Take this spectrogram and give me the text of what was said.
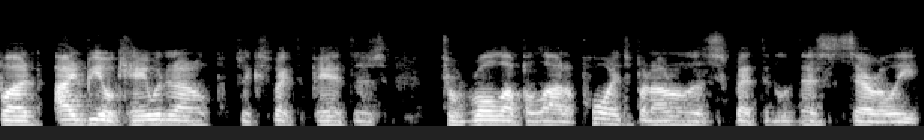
But I'd be okay with it. I don't expect the Panthers to roll up a lot of points, but I don't expect it necessarily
